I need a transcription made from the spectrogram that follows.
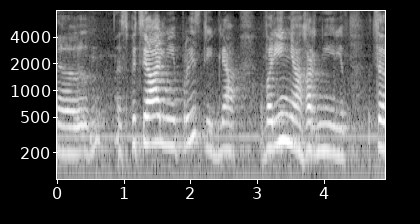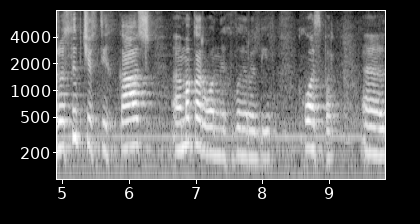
е, спеціальний пристрій для варіння гарнірів. Це розсипчастих каш, е, макаронних виробів, хоспер. Е,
